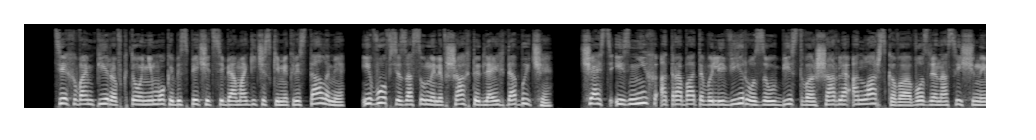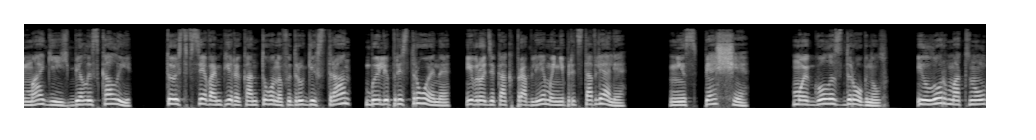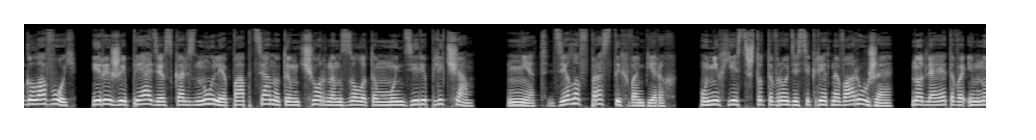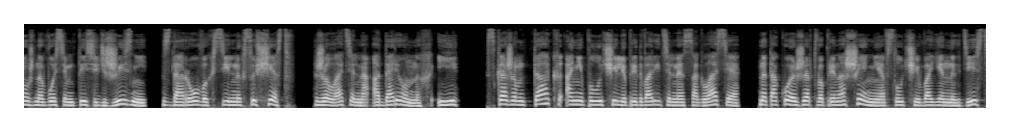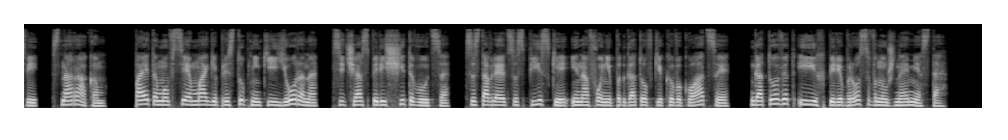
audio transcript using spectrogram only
Тех вампиров, кто не мог обеспечить себя магическими кристаллами, и вовсе засунули в шахты для их добычи. Часть из них отрабатывали виру за убийство Шарля Анларского возле насыщенной магией Белой скалы. То есть все вампиры кантонов и других стран были пристроены и вроде как проблемы не представляли. «Не спящие?» Мой голос дрогнул, и Лор мотнул головой, и рыжие пряди скользнули по обтянутым черным золотом мундире плечам. Нет, дело в простых вампирах. У них есть что-то вроде секретного оружия, но для этого им нужно восемь тысяч жизней здоровых, сильных существ, желательно одаренных, и, скажем так, они получили предварительное согласие на такое жертвоприношение в случае военных действий с Нараком. Поэтому все маги-преступники Йорона сейчас пересчитываются составляются списки и на фоне подготовки к эвакуации готовят и их переброс в нужное место.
